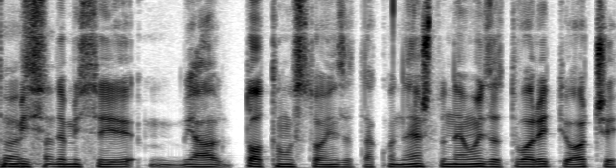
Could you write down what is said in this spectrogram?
To mislim sad. da mi se, ja totalno stojim za tako nešto, nemoj zatvoriti oči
